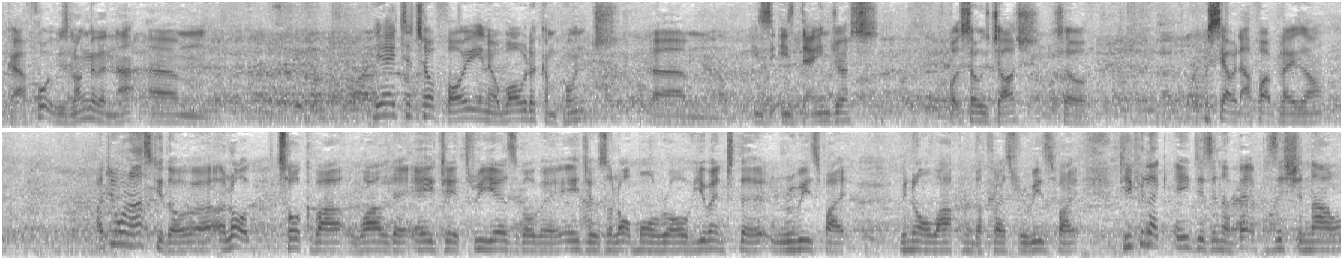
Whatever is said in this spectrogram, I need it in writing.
Okay, I thought it was longer than that. Um, yeah, it's a tough fight. You know, Wilder can punch. Um, he's, he's dangerous, but so is Josh. So we'll see how that fight plays out. I do want to ask you though, uh, a lot of talk about Wilder, AJ three years ago, where AJ was a lot more raw. You went to the Ruiz fight. We know what happened in the first Ruiz fight. Do you feel like AJ's in a better position now,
